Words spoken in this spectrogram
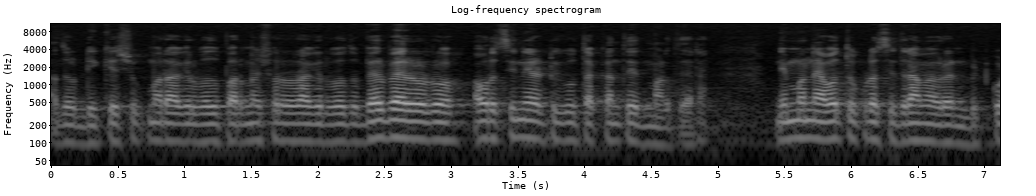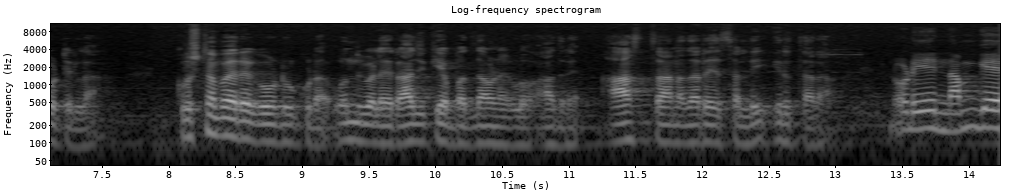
ಅದು ಡಿ ಕೆ ಶಿವಕುಮಾರ್ ಆಗಿರ್ಬೋದು ಪರಮೇಶ್ವರ್ ಆಗಿರ್ಬೋದು ಬೇರೆ ಬೇರೆಯವರು ಅವ್ರ ಸೀನಿಯರ್ಟಿಗೂ ತಕ್ಕಂತೆ ಇದು ಮಾಡ್ತಿದ್ದಾರೆ. ನಿಮ್ಮನ್ನು ಯಾವತ್ತೂ ಕೂಡ ಸಿದ್ದರಾಮಯ್ಯ ಅವರನ್ನು ಬಿಟ್ಕೊಟ್ಟಿಲ್ಲ. ಕೃಷ್ಣ ಬೈರೇಗೌಡರು ಕೂಡ ಒಂದು ವೇಳೆ ರಾಜಕೀಯ ಬದಲಾವಣೆಗಳು ಆದರೆ ಆ ಸ್ಥಾನದ ರೇಸಲ್ಲಿ ಇರ್ತಾರ. ನೋಡಿ ನಮಗೆ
